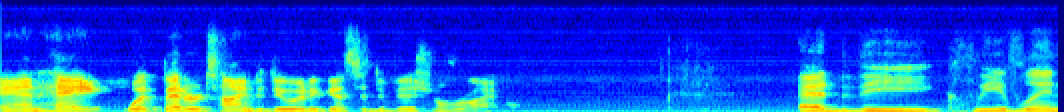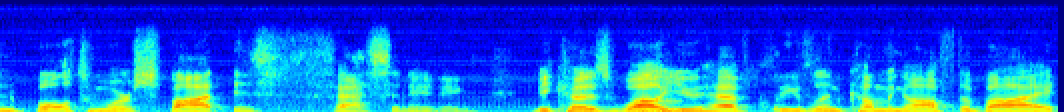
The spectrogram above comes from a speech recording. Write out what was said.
And hey, what better time to do it against a divisional rival? Ed, the Cleveland Baltimore spot is fascinating because while mm-hmm. you have Cleveland coming off the bye,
